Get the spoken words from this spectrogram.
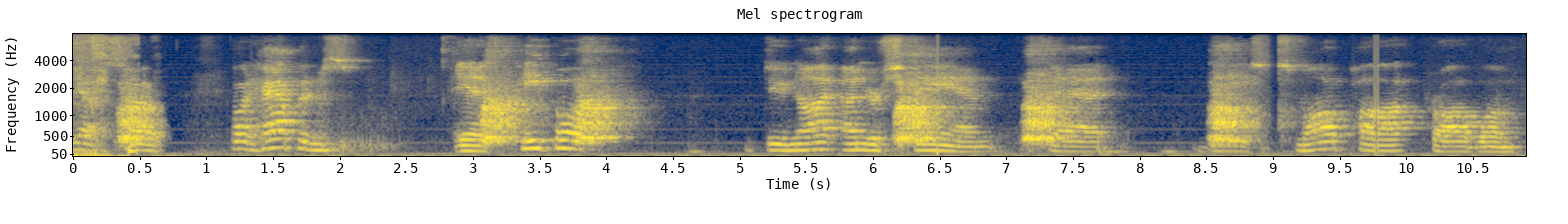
Yeah, so what happens is people do not understand that the small pot problem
